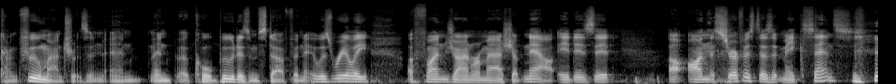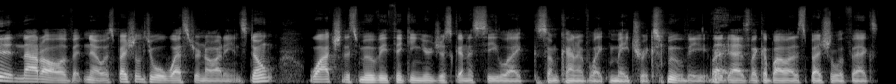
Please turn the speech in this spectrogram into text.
kung fu mantras and and and uh, cool Buddhism stuff and it was really a fun genre mashup. Now it is it. Uh, on the surface, does it make sense? Not all of it, no. Especially to a Western audience. Don't watch this movie thinking you're just going to see like some kind of like Matrix movie that Right. has like a lot of special effects.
